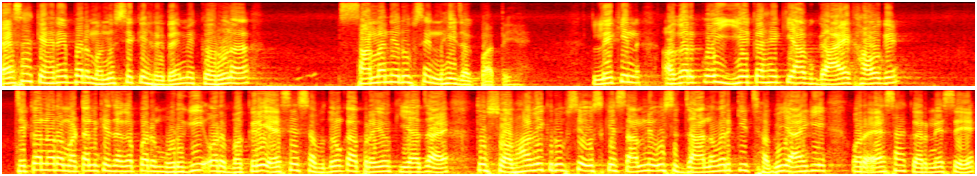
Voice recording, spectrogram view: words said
ऐसा कहने पर मनुष्य के हृदय में करुणा सामान्य रूप से नहीं जग पाती है। लेकिन अगर कोई ये कहे कि आप गाय खाओगे, चिकन और मटन के जगह पर मुर्गी और बकरी ऐसे शब्दों का प्रयोग किया जाए तो स्वाभाविक रूप से उसके सामने उस जानवर की छवि आएगी और ऐसा करने से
